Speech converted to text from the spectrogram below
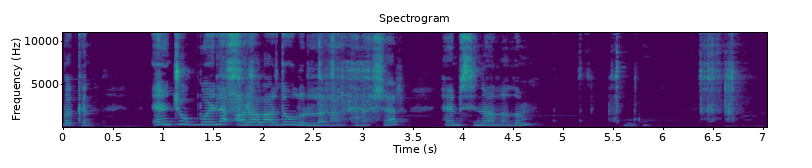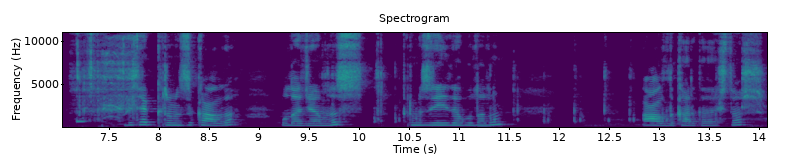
Bakın en çok böyle aralarda olurlar arkadaşlar. Hepsini alalım. Bir tek kırmızı kaldı. Bulacağımız. Kırmızıyı da bulalım. Aldık arkadaşlar.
